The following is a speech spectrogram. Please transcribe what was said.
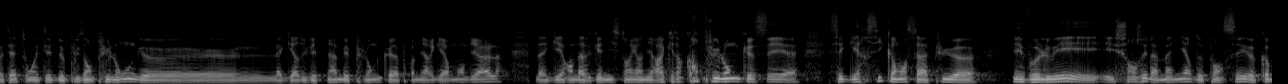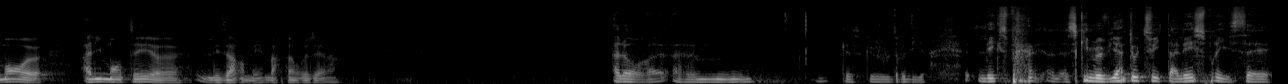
peut-être ont été de plus en plus longues. Euh, la guerre du Vietnam est plus longue que la Première Guerre mondiale. La guerre en Afghanistan et en Irak est encore plus longue que ces, euh, ces guerres-ci. Comment ça a pu euh, évoluer et, changer la manière de penser comment alimenter les armées Martin Brugel? Alors, qu'est-ce que je voudrais dire? Ce qui me vient tout de suite à l'esprit, c'est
